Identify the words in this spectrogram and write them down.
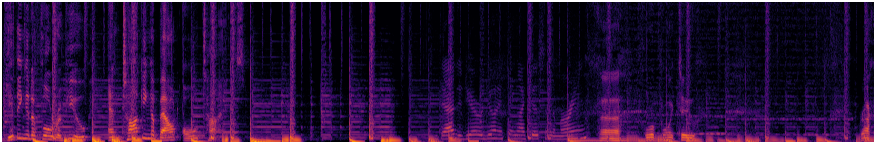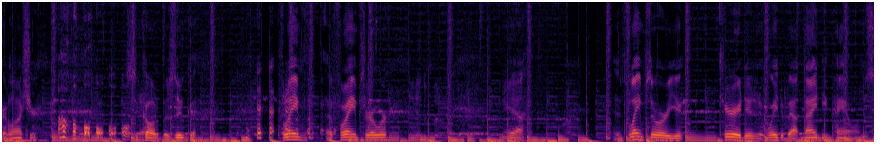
giving it a full review, and talking about old times. Dad, did you ever do anything like this in the Marines? Uh, 4.2 rocket launcher. Oh, It's called a bazooka. Flame, a flamethrower. Yeah. A flamethrower, you carried it, it weighed about 90 pounds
